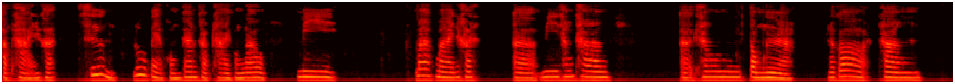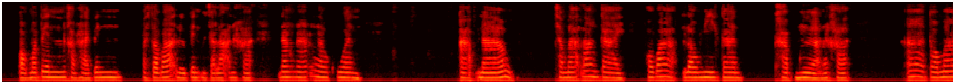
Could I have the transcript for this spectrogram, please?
ขับถ่ายนะคะ ซึ่งรูปแบบของการขับถ่ายของเรา มีมากมายนะคะมีทั้งทางทางต่อมเหงื่อ แล้วก็ทางออกมาเป็นขับถ่ายเป็นปัสสาวะหรือเป็นอุจจาระนะคะ ดังนั้นเราควรอาบน้ำชำระร่างกาย เพราะว่าเรามีการขับเหงื่อนะคะ อ่า ต่อมา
